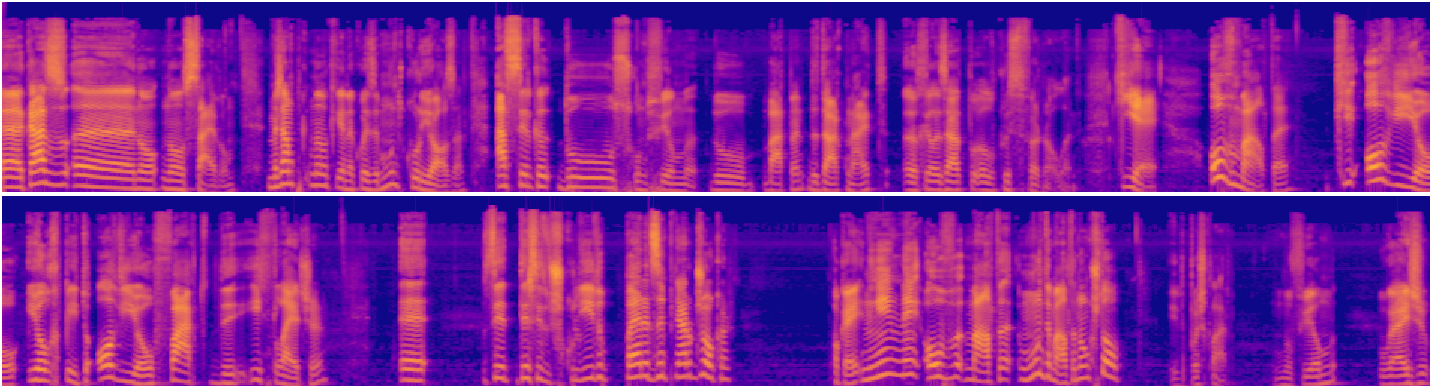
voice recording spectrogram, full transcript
Ah, caso ah, não, não saibam, mas há um uma pequena coisa muito curiosa acerca do segundo filme do Batman, The Dark Knight, ah, realizado pelo Christopher Nolan, que é, houve malta que odiou, eu repito, odiou o facto de Heath Ledger ser- ter sido escolhido para desempenhar o Joker. Ok? Ninguém, nem houve malta, muita malta não gostou. E depois, claro, no filme, o gajo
